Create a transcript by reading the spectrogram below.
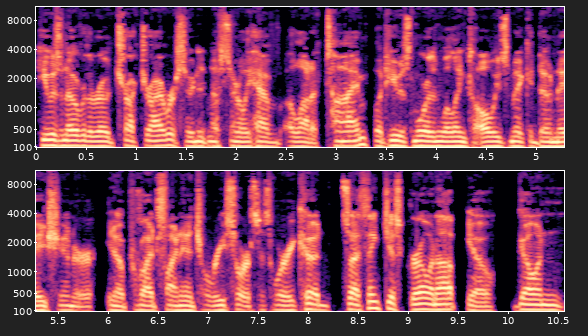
He was an over the road truck driver, so he didn't necessarily have a lot of time, but he was more than willing to always make a donation or, you know, provide financial resources where he could. So I think just growing up, you know, going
